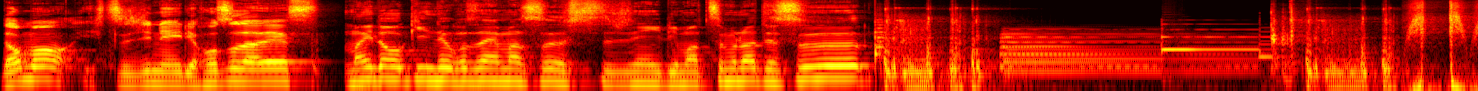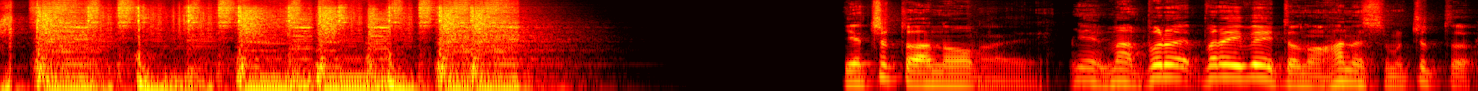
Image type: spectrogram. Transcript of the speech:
どうも羊ね入り細田です。毎度お金でございます。羊ね入り松村ですいやちょっとあの、はい。ねまあプラプライベートの話もちょっと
